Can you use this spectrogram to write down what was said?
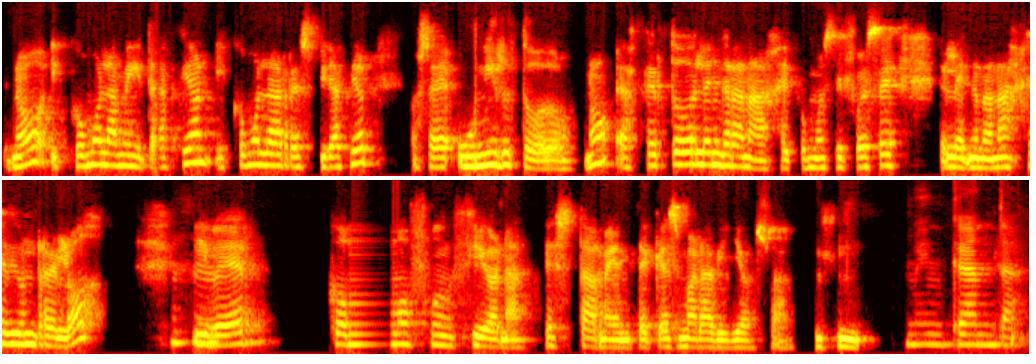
¿no? Y cómo la meditación y cómo la respiración, o sea, unir todo, ¿no? Hacer todo el engranaje, como si fuese el engranaje de un reloj y ver cómo funciona esta mente, que es maravillosa. Me encanta.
